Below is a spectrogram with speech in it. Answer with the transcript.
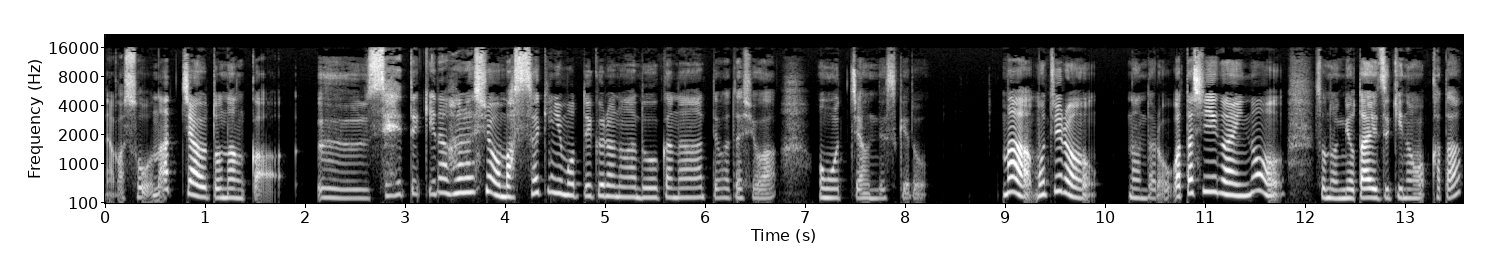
なんかそうなっちゃうとなんか、うー性的な話を真っ先に持ってくるのはどうかなって私は思っちゃうんですけど。まあもちろん、なんだろう、私以外のその女体好きの方？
